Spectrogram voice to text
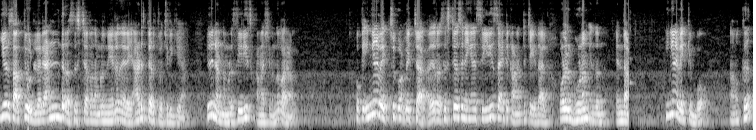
ഈ ഒരു സർക്യൂട്ടിൽ രണ്ട് റെസിസ്റ്ററിനെ നമ്മൾ നിരനിരയായി അടുത്തടുത്ത് വെച്ചിരിക്കുകയാണ്. ഇതിനാണ് നമ്മൾ സീരീസ് കണക്ഷൻ എന്ന് പറയുന്നത് ഓക്കെ ഇങ്ങനെ വെച്ച് വെച്ചാൽ അതായത് റെസിസ്റ്റേഴ്സിനെ ഇങ്ങനെ സീരീസ് ആയിട്ട് കണക്ട് ചെയ്താൽ ഉള്ളൊരു ഗുണം എന്തെന്ന് എന്താണ്? ഇങ്ങനെ വെക്കുമ്പോൾ നമുക്ക്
